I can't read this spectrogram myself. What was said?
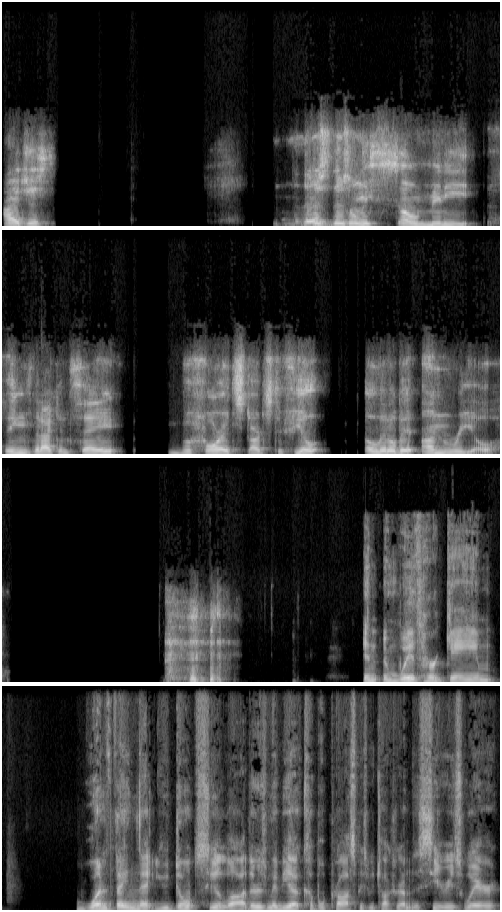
I just there's there's only so many things that I can say before it starts to feel a little bit unreal. And, and with her game, one thing that you don't see a lot, there's maybe a couple prospects we talked about in the series where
